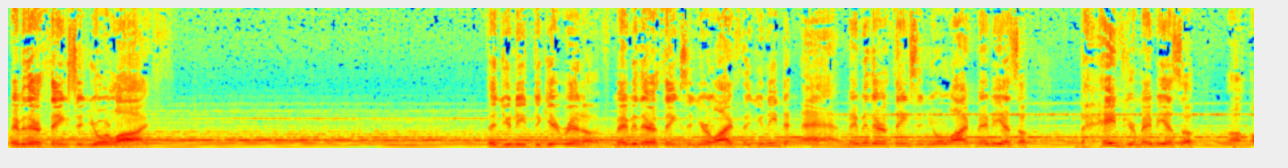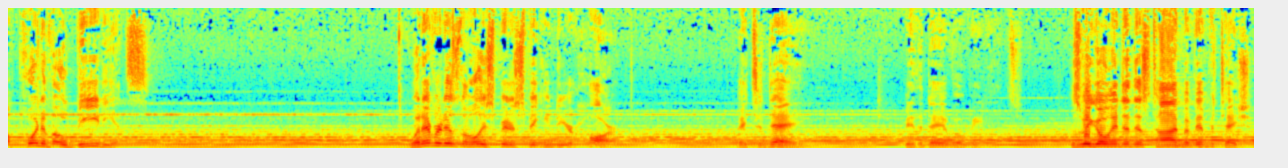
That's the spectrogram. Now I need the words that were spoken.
Maybe there are things in your life that you need to get rid of. Maybe there are things in your life that you need to add. Maybe there are things in your life, maybe as a behavior, maybe as a, a, a point of obedience. Whatever it is the Holy Spirit is speaking to your heart, may today be the day of obedience. As we go into this time of invitation,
